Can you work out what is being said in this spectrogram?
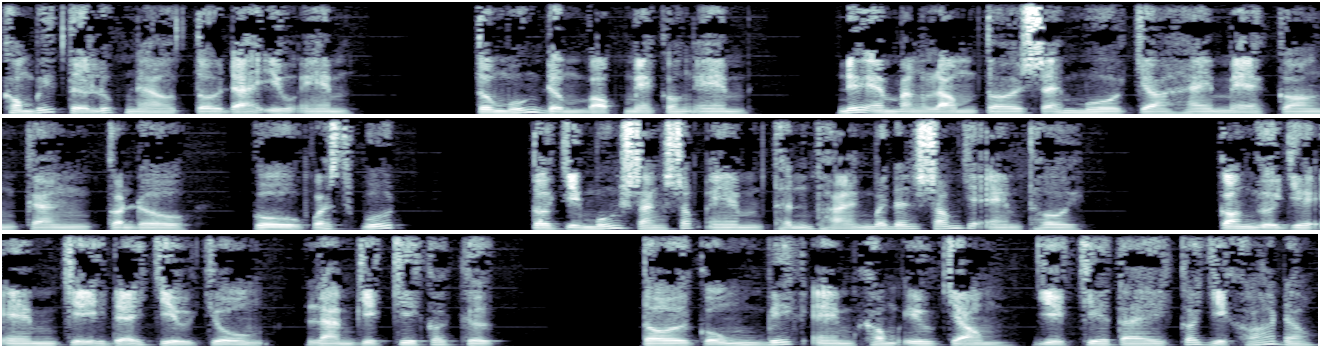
không biết từ lúc nào tôi đã yêu em. Tôi muốn đùm bọc mẹ con em. Nếu em bằng lòng tôi sẽ mua cho hai mẹ con căn condo khu Westwood. Tôi chỉ muốn săn sóc em, thỉnh thoảng mới đến sống với em thôi. Con người với em chỉ để chiều chuộng, làm việc chi có cực. Tôi cũng biết em không yêu chồng, việc chia tay có gì khó đâu.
